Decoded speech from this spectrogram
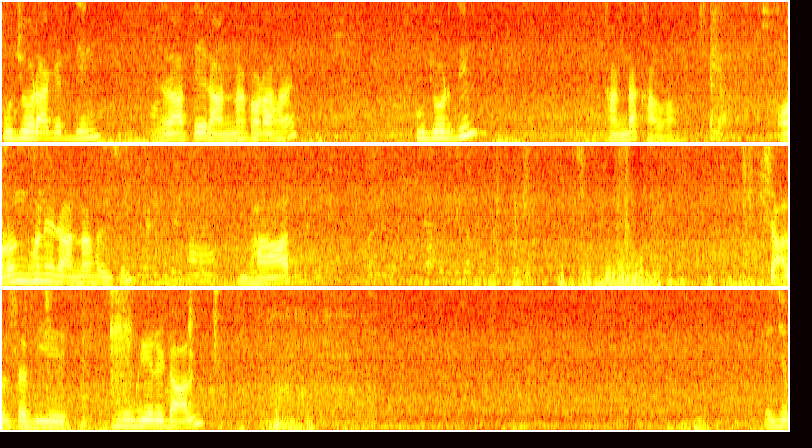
পুজোর আগের দিন রাতে রান্না করা হয়। পুজোর দিন ঠান্ডা খাওয়া হয়। অরন্ধনে রান্না হয়েছে। ভাত চালতা দিয়ে মুগের ডাল, এই যে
